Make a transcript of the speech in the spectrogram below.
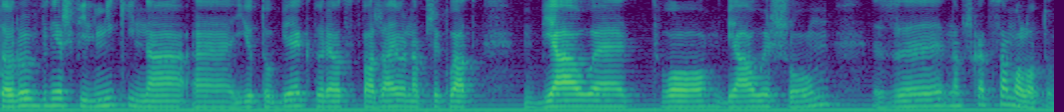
Są również filmiki na e, YouTubie, które odtwarzają na przykład białe tło, biały szum z na przykład samolotu,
